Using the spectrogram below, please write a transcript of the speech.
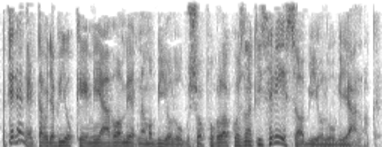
hát én nem értem, hogy a biokémiával miért nem a biológusok foglalkoznak, hisz része a biológiának.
